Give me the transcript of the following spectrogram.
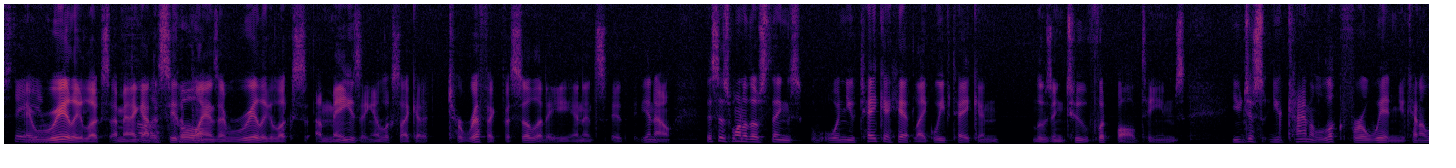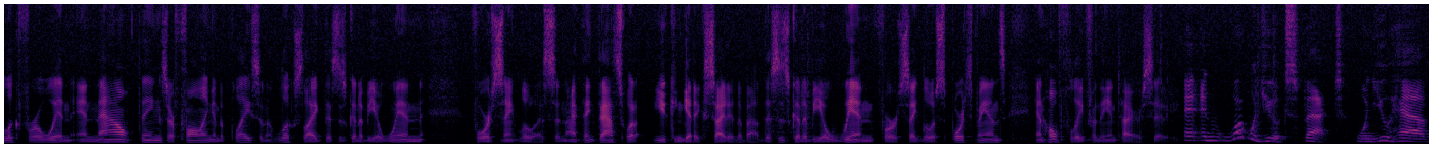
stadium. It really looks. I mean, I got to see cool. the plans. It really looks amazing. It looks like a terrific facility, and it's it. You know, this is one of those things when you take a hit like we've taken, losing two football teams. You just you kind of look for a win. You kind of look for a win, and now things are falling into place, and it looks like this is going to be a win for St. Louis. And I think that's what you can get excited about. This is going to be a win for St. Louis sports fans, and hopefully for the entire city. And, and what would you expect when you have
